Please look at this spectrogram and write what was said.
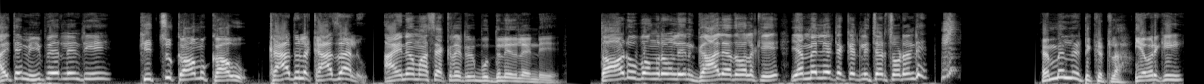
అయితే మీ పేర్లేంటి? కిచ్చు కాము కావు. కాదుల కాజాలు. అయినా మా సెక్రటరీకి బుద్ధి లేదులేండి. తాడు బొంగరం లేని గాలి ఎదవలకి ఎమ్మెల్యే టికెట్లు ఇచ్చారు చూడండి. ఎమ్మెల్యే టికెట్లా ఎవరికి?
